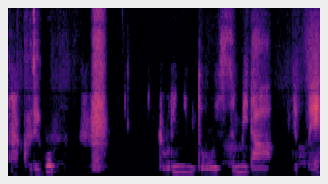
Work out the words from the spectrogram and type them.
아 그리고 로리님도 있습니다. 옆에.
